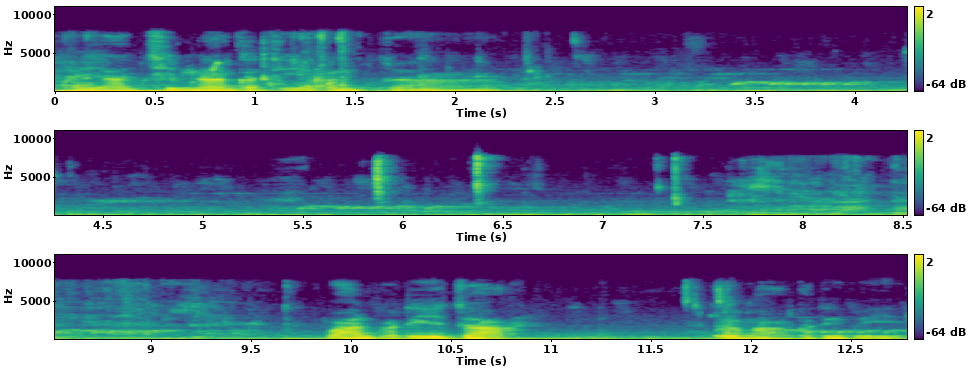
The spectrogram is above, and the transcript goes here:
ขออนุญาตชิมน้ำกะทิกันจ้า หวานพอดีจ้ะเติมหางกะทิไปอีก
